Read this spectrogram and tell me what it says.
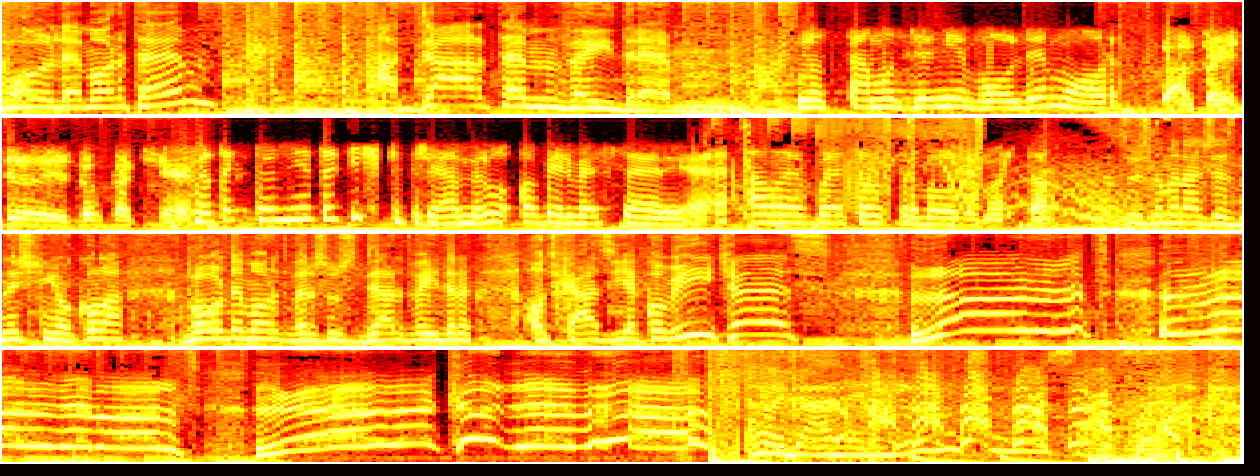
Voldemortem a Dartem Vaderem. No samozřejmě Voldemort. Darth Vader jednoznačně. No tak pro mě to těžké, protože já miluji obě dvě série, ale bude to pro Voldemorta. Což znamená, že z dnešního kola Voldemort versus Darth Vader odchází jako vítěz Lord Voldemort! Hledáme největšího záporáka.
